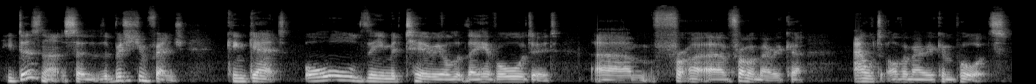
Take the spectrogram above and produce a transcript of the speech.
He does that so that the British and French can get all the material that they have ordered um, fr- uh, from America out of American ports.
